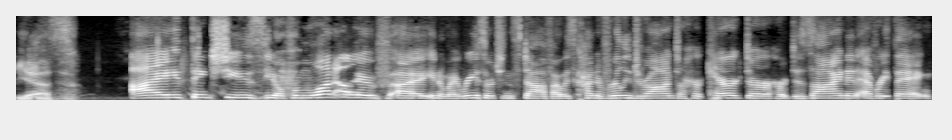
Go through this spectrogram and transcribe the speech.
Yes. I think she's, you know, from what I've, uh, you know, my research and stuff, I was kind of really drawn to her character, her design, and everything.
